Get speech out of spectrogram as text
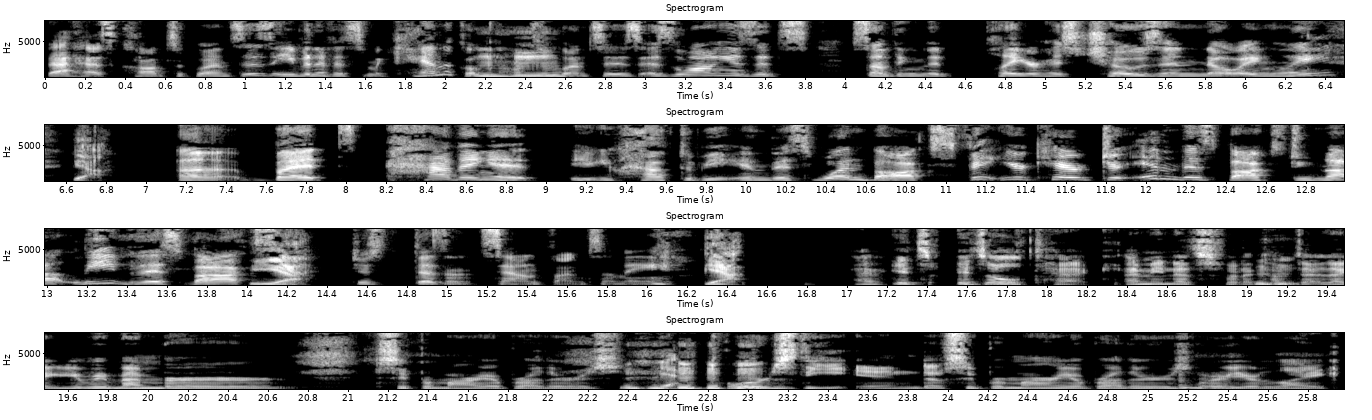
that has consequences, even if it's mechanical Mhm. consequences, as long as it's something the player has chosen knowingly. Yeah. Uh, but having it, you have to be in this one box, fit your character in this box, do not leave this box. Yeah. Just doesn't sound fun to me. I- It's it's old tech. I mean, that's what it comes to. Like, you remember Super Mario Brothers Yeah. towards the end of Super Mario Brothers, where Mhm. you're like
